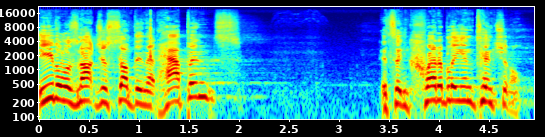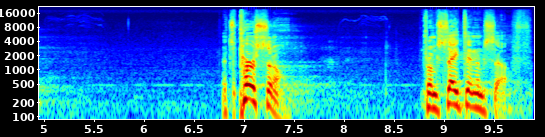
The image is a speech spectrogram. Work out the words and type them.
evil is not just something that happens, it's incredibly intentional, it's personal from Satan himself.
